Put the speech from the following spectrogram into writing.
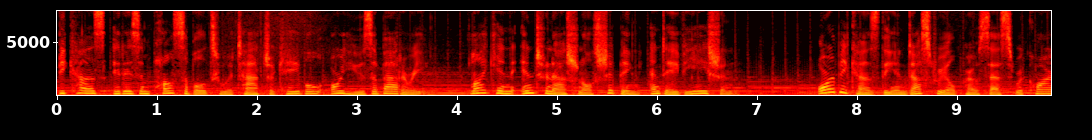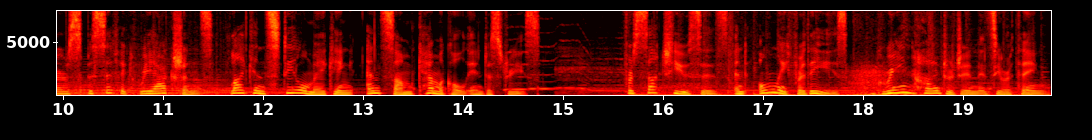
because it is impossible to attach a cable or use a battery, like in international shipping and aviation. Or because the industrial process requires specific reactions, like in steel making and some chemical industries. For such uses, and only for these, green hydrogen is your thing.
